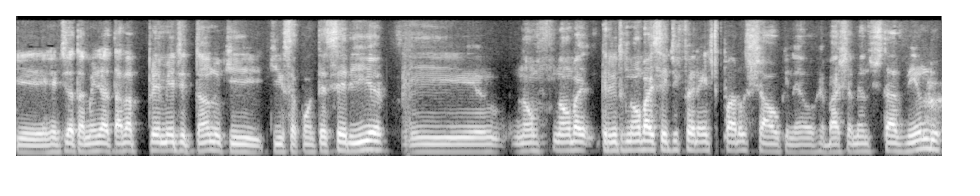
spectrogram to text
Que a gente já também já estava premeditando que, que isso aconteceria e não, não vai, acredito que não vai ser diferente para o Schalke, né? O rebaixamento está vindo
